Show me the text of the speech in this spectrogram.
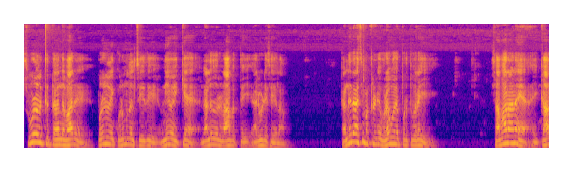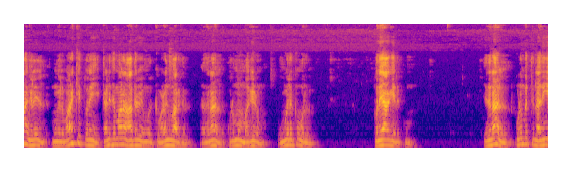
சூழலுக்கு தகுந்தவாறு பொருட்களை கொள்முதல் செய்து விநியோகிக்க நல்லதொரு லாபத்தை அறுவடை செய்யலாம். கன்னிராசி மக்களுடைய உறவுகளை பொறுத்தவரை சவாலான இக்காலங்களில் உங்கள் வாழ்க்கை துணை கணிதமான ஆதரவை உங்களுக்கு வழங்குவார்கள். அதனால் குடும்பம் மகிழும். உங்களுக்கும் ஒரு துணையாக இருக்கும். இதனால் குடும்பத்தில் அதிக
